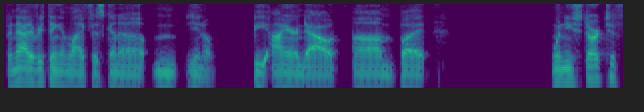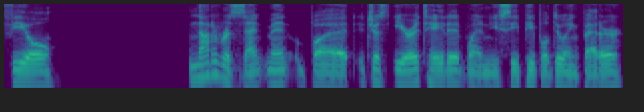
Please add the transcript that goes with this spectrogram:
but not everything in life is gonna you know be ironed out. Um, but when you start to feel not a resentment, but just irritated when you see people doing better,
